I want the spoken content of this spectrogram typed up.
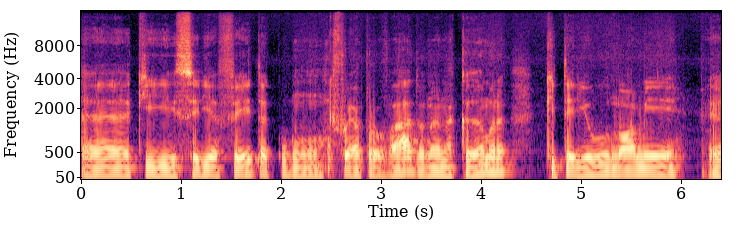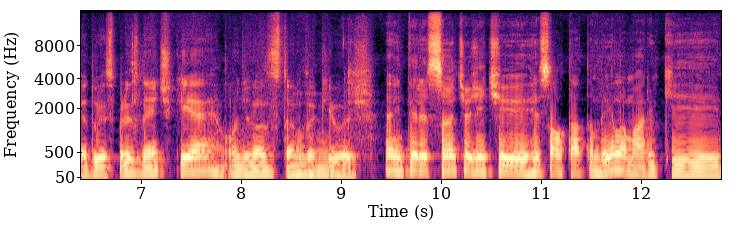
eh, que seria feita com que foi aprovado né, na Câmara, que teria o nome eh, do ex-presidente, que é onde nós estamos aqui hoje. É interessante a gente ressaltar também, Lamário, que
